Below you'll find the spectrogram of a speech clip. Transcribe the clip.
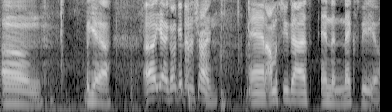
Um, but yeah, uh, yeah, go get that a try. And I'm gonna see you guys in the next video.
